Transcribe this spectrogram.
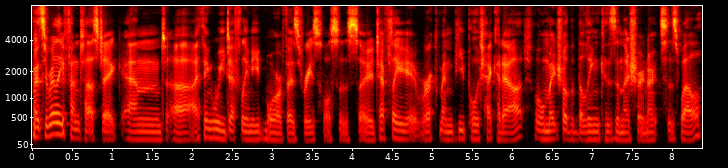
It's really fantastic. And uh, I think we definitely need more of those resources. So definitely recommend people check it out. We'll make sure that the link is in the show notes as well.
